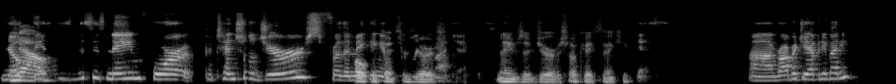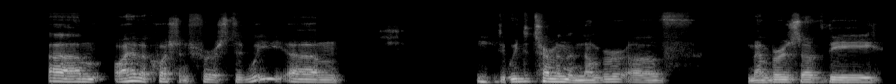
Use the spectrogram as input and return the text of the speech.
No, No. this is, this is named for potential jurors for the Oh, making of jurors. project. Names of jurors. Okay, thank you. Yes. Uh, Robert, do you have anybody? Um, well, I have a question first. Did we, um, did we determine the number of members of the Let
